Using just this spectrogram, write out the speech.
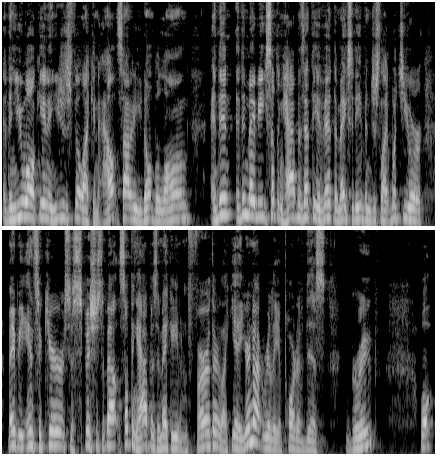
and then you walk in and you just feel like an outsider, you don't belong, and then and then maybe something happens at the event that makes it even just like what you are maybe insecure, suspicious about, something happens to make it even further. Like, yeah, you're not really a part of this group. Well,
